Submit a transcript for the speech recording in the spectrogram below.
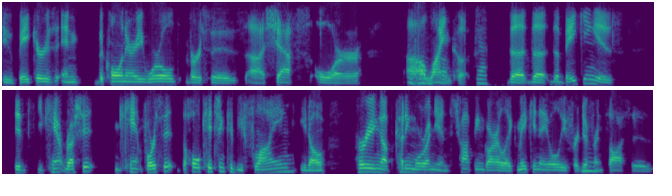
to bakers in the culinary world versus uh, chefs or uh, line cooks, cooks. yeah. The the the baking is it's you can't rush it, you can't force it. The whole kitchen could be flying, you know, hurrying up, cutting more onions, chopping garlic, making aioli for Mm. different sauces,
